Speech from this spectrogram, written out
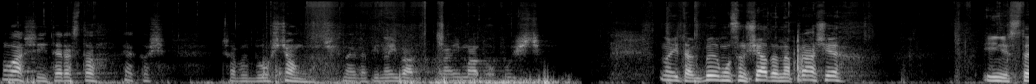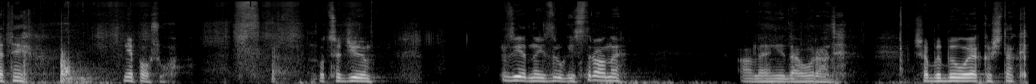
No właśnie, i teraz to jakoś trzeba by było ściągnąć. Najlepiej na imadło, na imadło pójść. No i tak, byłem u sąsiada na prasie i niestety nie poszło. Podsadziłem z jednej i z drugiej strony, ale nie dało rady. Trzeba by było jakoś tak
